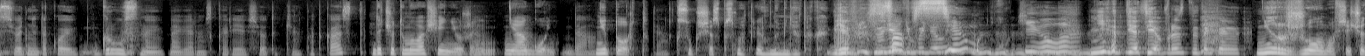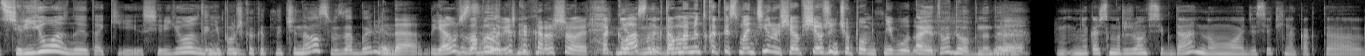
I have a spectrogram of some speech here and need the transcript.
Нас сегодня такой грустный, наверное, скорее все-таки подкаст. Да что-то мы вообще не уже, Да, не да, огонь, Да. не торт. Да. Ксук сейчас посмотрела на меня такая. Я просто я не поняла. Нет, нет, я просто такая... Не ржем, а все что-то серьезные такие, серьезные. Ты не помнишь, как это начиналось? Вы забыли? Да, я уже забыла, видишь, как хорошо. Это так классно. мы- К тому мы- моменту, как ты смонтируешь, я вообще уже ничего помнить не буду. А, это удобно, да. Мне кажется, мы ржем всегда, но действительно как-то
